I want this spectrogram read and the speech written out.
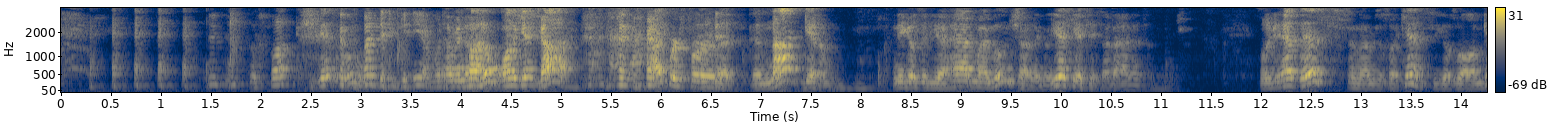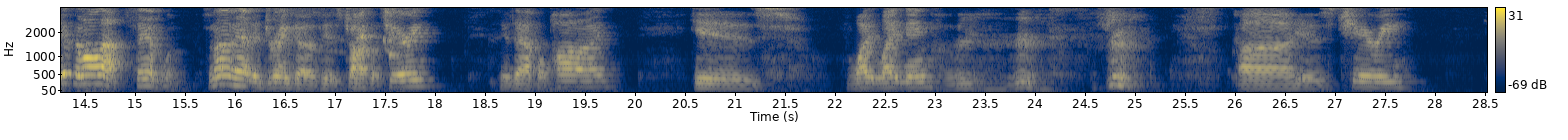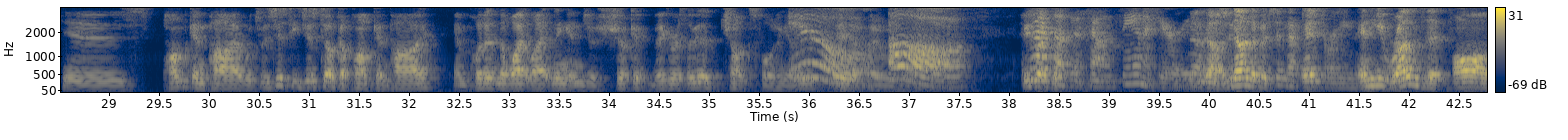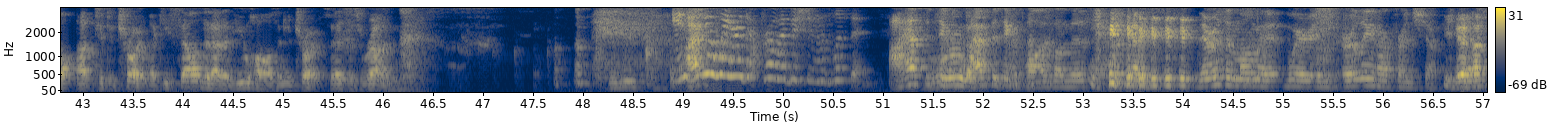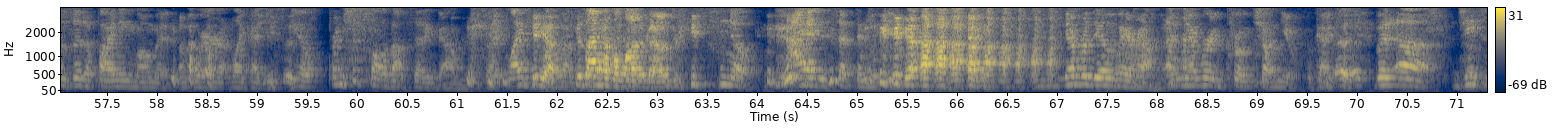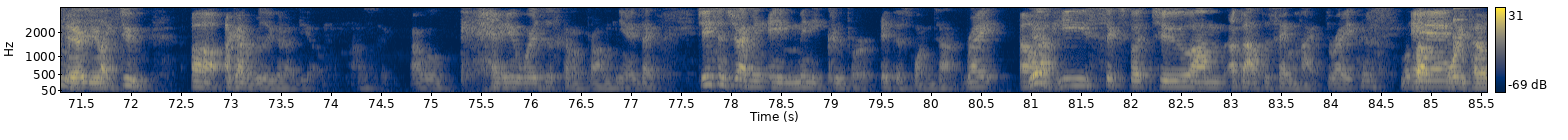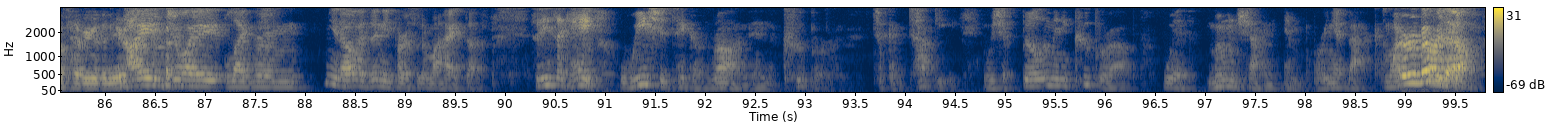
"The fuck, get who?" What did he- what I mean? I don't want to get God. I prefer that the not get him. And he goes, Have you had my moonshine? I go, Yes, yes, yes, I've had it. So have you had this? And I'm just like, Yes. He goes, Well, I'm getting them all out, sampling. So now I've had a drink of his chocolate cherry, his apple pie, his white lightning, uh, his cherry, his pumpkin pie, which was just he just took a pumpkin pie and put it in the white lightning and just shook it vigorously. We had chunks floating in Ew. it. It was- it was- oh, He's that like, doesn't sound sanitary. No, you none of it. shouldn't have to And- strain and he runs it all up to Detroit. Like he sells it out of U-Hauls in Detroit. So he has this run. Is I- he aware that prohibition was lifted? I have to take. A, I have to take a pause on this because there was a moment where it was early in our friendship. Yeah. This was a defining moment of where, like, I just, you know, friendship's all about setting boundaries, right? Life yeah, about because I have a lot of boundaries. boundaries. No, I had to set them with you. Okay? It's never the other way around. I never encroach on you. Okay. But uh, Jason was just you. like, dude, uh, I got a really good idea. I was like, oh, okay, where's this coming from? You know, he's like, Jason's driving a Mini Cooper at this point in time, right? Uh, Yeah. He's six foot two. I'm about the same height, right? I'm about And- 40 pounds heavier than you. I enjoy leg room, you know, as any person of my height does. So he's like, hey, we should take a run in the Cooper to Kentucky. And we should fill the Mini Cooper up with moonshine and bring it back. I'm I remember that. off,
